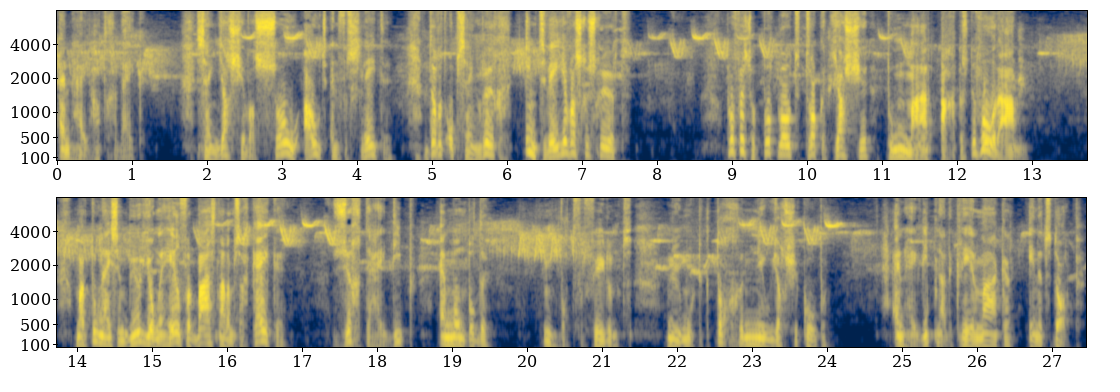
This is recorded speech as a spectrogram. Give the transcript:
En hij had gelijk. Zijn jasje was zo oud en versleten dat het op zijn rug in tweeën was gescheurd. Professor Potlood trok het jasje toen maar achterstevoren aan. Maar toen hij zijn buurjongen heel verbaasd naar hem zag kijken, zuchtte hij diep en mompelde... Hm, wat vervelend, nu moet ik toch een nieuw jasje kopen. En hij liep naar de kleermaker in het dorp.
